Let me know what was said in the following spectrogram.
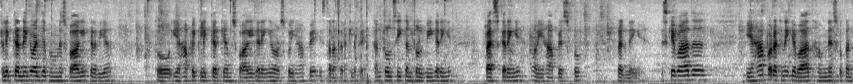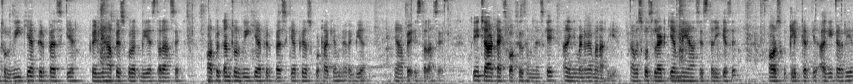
क्लिक करने के बाद जब हमने इसको आगे कर दिया तो यहाँ पे क्लिक करके हम इसको आगे करेंगे और इसको यहाँ पे इस तरह से रख लेते हैं। कंट्रोल सी कंट्रोल वी करेंगे प्रेस करेंगे और यहाँ पे इसको रख देंगे। इसके बाद, यहाँ पर रखने के बाद हमने इसको कंट्रोल वी किया, फिर प्रेस किया, फिर यहाँ पे इसको रख दिया इस तरह से और फिर कंट्रोल वी किया, फिर प्रेस किया, फिर इसको उठा के हमने रख दिया यहाँ पे इस तरह से। तो ये चार टेक्स्ट बॉक्सेस हमने इसके अरेंजमेंट में बना दिए। अब इसको सेलेक्ट किया हमने यहाँ से इस तरीके से और इसको क्लिक करके आगे कर दिया।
